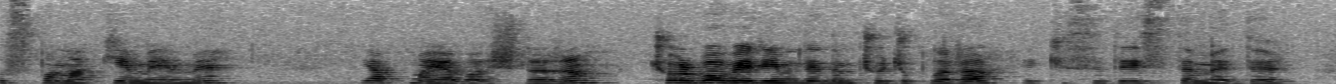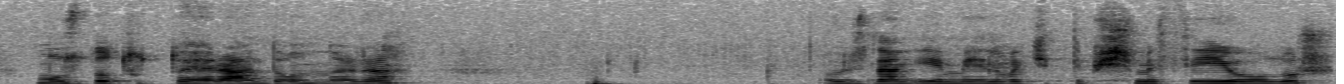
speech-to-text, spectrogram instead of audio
ıspanak yemeğimi yapmaya başlarım. Çorba vereyim dedim çocuklara. İkisi de istemedi. Muzda tuttu herhalde onları. O yüzden yemeğin vakitli pişmesi iyi olur.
